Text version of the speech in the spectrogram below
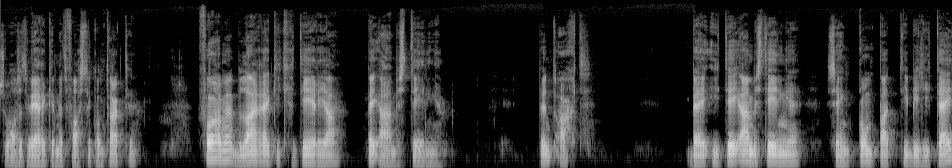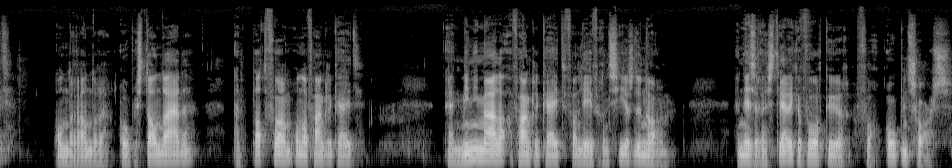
zoals het werken met vaste contracten, vormen belangrijke criteria bij aanbestedingen. Punt 8. Bij IT-aanbestedingen zijn compatibiliteit, onder andere open standaarden en platformonafhankelijkheid, en minimale afhankelijkheid van leveranciers de norm en is er een sterke voorkeur voor open source.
